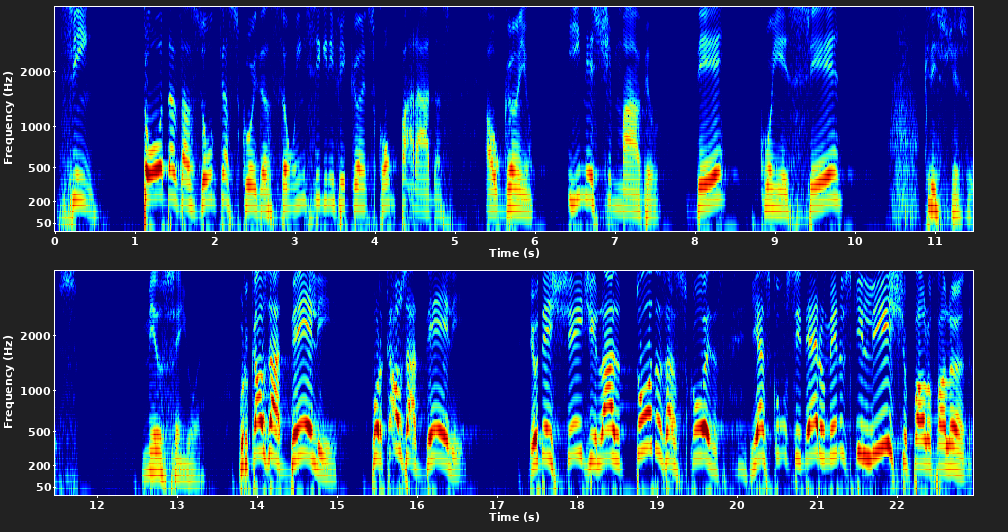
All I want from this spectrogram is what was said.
"Sim, todas as outras coisas são insignificantes comparadas ao ganho inestimável de conhecer Cristo Jesus, meu Senhor. Por causa dele, por causa dele, eu deixei de lado todas as coisas e as considero menos que lixo, Paulo falando.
